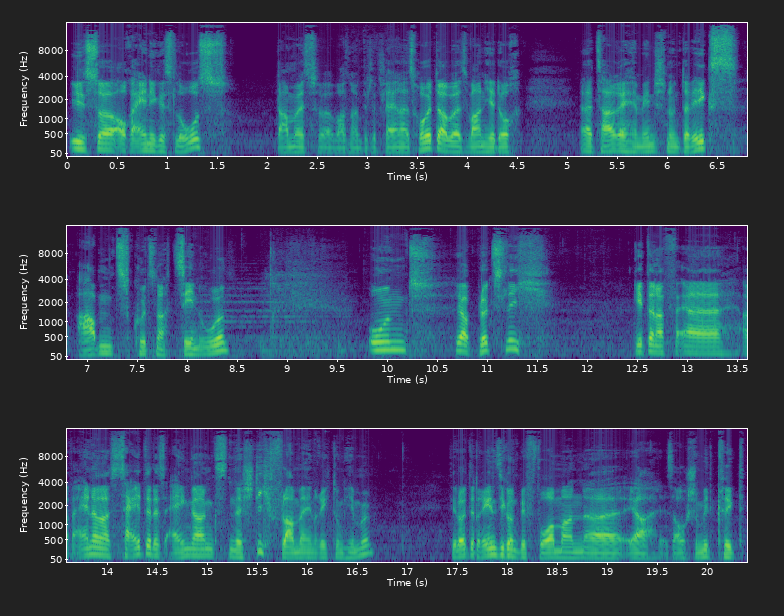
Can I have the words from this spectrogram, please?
ist äh, auch einiges los. Damals war es noch ein bisschen kleiner als heute, aber es waren hier doch äh, zahlreiche Menschen unterwegs, abends kurz nach 10 Uhr. Und ja, plötzlich geht dann auf, äh, auf einer Seite des Eingangs eine Stichflamme in Richtung Himmel. Die Leute drehen sich und bevor man äh, ja, es auch schon mitkriegt,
